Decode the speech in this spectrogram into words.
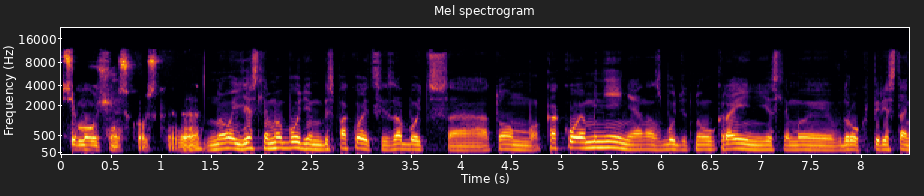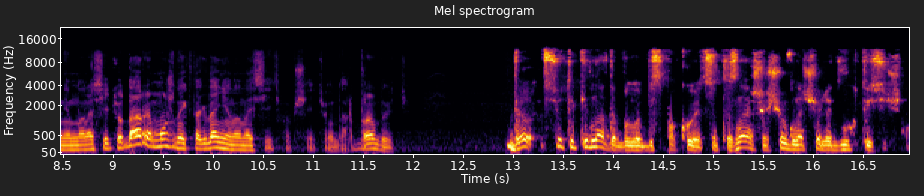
тема очень скользкая, да. Но если мы будем беспокоиться и заботиться о том, какое мнение о нас будет на Украине, если мы вдруг перестанем наносить удары, можно их тогда не наносить вообще, эти удары. Правда ведь? Да все-таки надо было беспокоиться, ты знаешь, еще в начале 2000-х.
